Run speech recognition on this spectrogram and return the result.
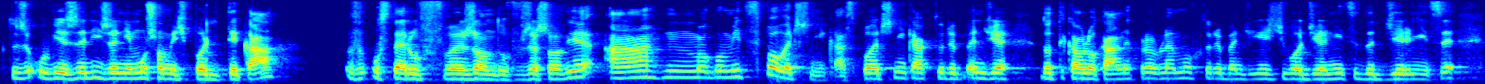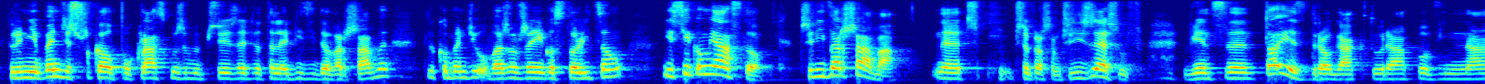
którzy uwierzyli, że nie muszą mieć polityka, usterów rządów w Rzeszowie, a mogą mieć społecznika. Społecznika, który będzie dotykał lokalnych problemów, który będzie jeździł od dzielnicy do dzielnicy, który nie będzie szukał poklasku, żeby przyjeżdżać do telewizji do Warszawy, tylko będzie uważał, że jego stolicą jest jego miasto, czyli Warszawa. E, przepraszam, czyli Rzeszów. Więc e, to jest droga, która powinna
